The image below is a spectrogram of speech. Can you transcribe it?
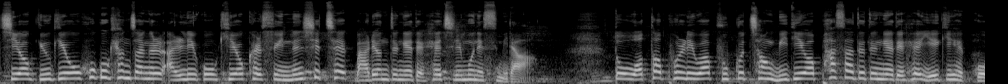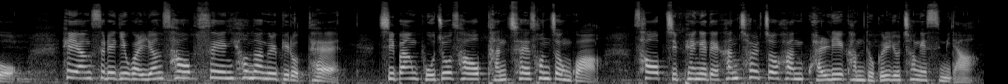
지역 6.25 호국 현장을 알리고 기억할 수 있는 시책 마련 등에 대해 질문했습니다. 또 워터폴리와 북구청 미디어 파사드 등에 대해 얘기했고 해양 쓰레기 관련 사업 수행 현황을 비롯해 지방 보조 사업 단체 선정과 사업 집행에 대한 철저한 관리 감독을 요청했습니다.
